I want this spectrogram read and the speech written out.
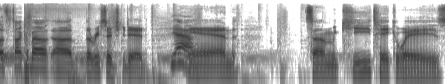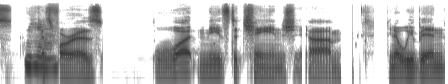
Let's talk about uh, the research you did. Yeah. And some key takeaways mm-hmm. as far as what needs to change. Um, you know, we've been,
